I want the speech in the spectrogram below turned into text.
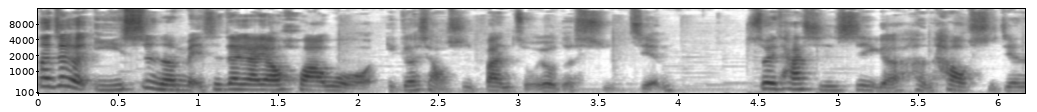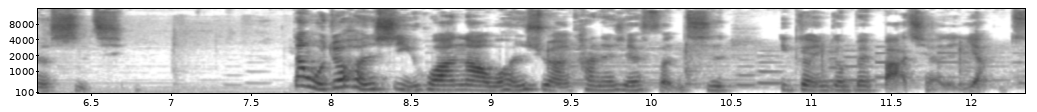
那这个仪式呢，每次大概要花我一个小时半左右的时间，所以它其实是一个很耗时间的事情。但我就很喜欢呢、我很喜欢看那些粉刺一根一根被拔起来的样子。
